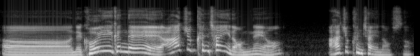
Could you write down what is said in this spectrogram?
어, 네, 거의 근데 아주 큰 차이는 없네요. 아주 큰 차이는 없어.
